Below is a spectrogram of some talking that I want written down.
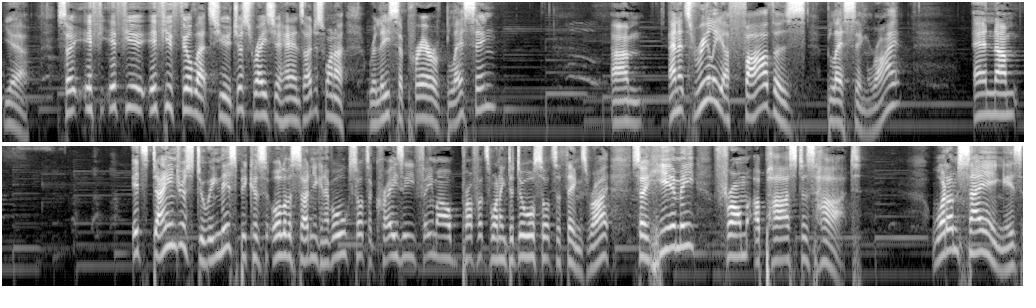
Yeah. So if, if, you, if you feel that's you, just raise your hands. I just want to release a prayer of blessing. Um, and it's really a father's blessing, right? And um, it's dangerous doing this because all of a sudden you can have all sorts of crazy female prophets wanting to do all sorts of things, right? So hear me from a pastor's heart. What I'm saying is,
